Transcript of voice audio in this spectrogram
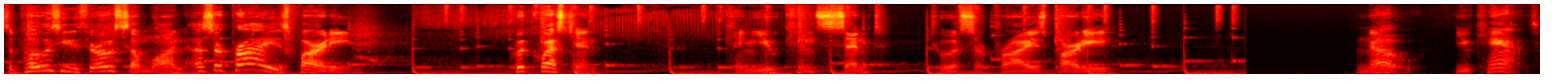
Suppose you throw someone a surprise party. Quick question. Can you consent to a surprise party? No, you can't.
